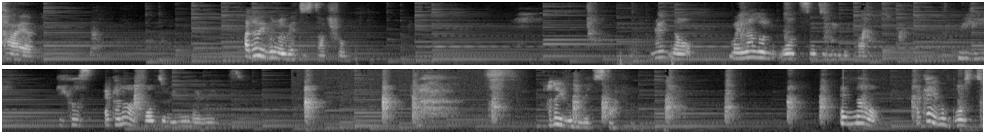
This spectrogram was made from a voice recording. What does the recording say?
Tired. I don't even know where to start from. Right now, my landlord wants me to leave the house Really? because I cannot afford to renew my rent. I don't even know where to start from. And now, I can't even boast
